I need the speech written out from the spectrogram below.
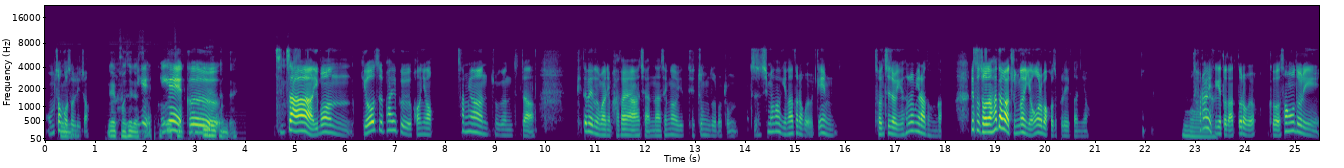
엄청 좀 거슬리죠. 네 거슬렸어요. 이게 이게 저- 그. 진짜 이번 기어즈 5 번역 참여한 쪽은 진짜 피드백을 많이 받아야 하지 않나 생각이 들 정도로 좀 심각하긴 하더라고요. 게임 전체적인 흐름이라던가. 그래서 저는 하다가 중간에 영어로 바꿔서 플레이했거든요. 어, 차라리 그게 더 낫더라고요. 그 성우들이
